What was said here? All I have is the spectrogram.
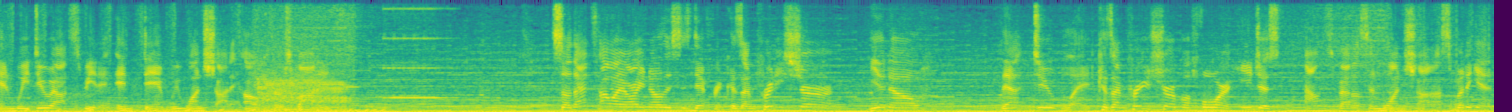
And we do outspeed it. And damn, we one-shot it. Oh, first body. So that's how I already know this is different, because I'm pretty sure, you know, that Doublade. Because I'm pretty sure before he just outsped us and one-shot us. But again,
